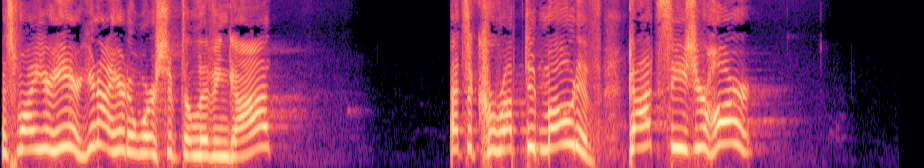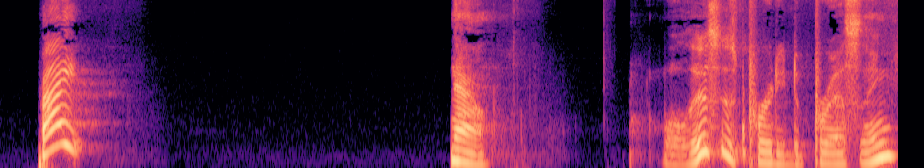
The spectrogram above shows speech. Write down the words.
That's why you're here. You're not here to worship the living God. That's a corrupted motive. God sees your heart, right? Now, well, this is pretty depressing.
